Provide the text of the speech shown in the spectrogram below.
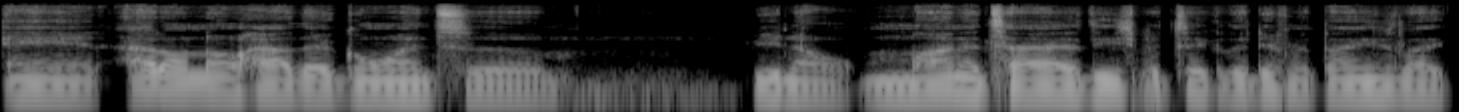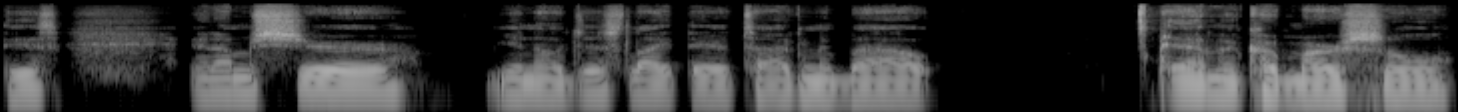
And I don't know how they're going to you know, monetize these particular different things like this. And I'm sure, you know, just like they're talking about having commercial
